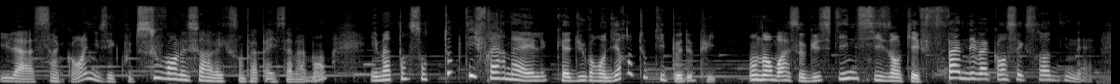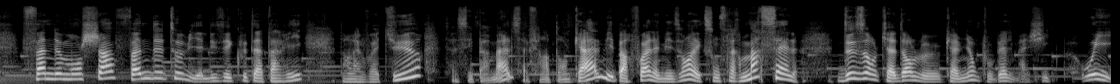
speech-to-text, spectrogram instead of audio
il a 5 ans, il nous écoute souvent le soir avec son papa et sa maman. Et maintenant son tout petit frère Naël, qui a dû grandir un tout petit peu depuis. On embrasse Augustine, 6 ans, qui est fan des vacances extraordinaires, fan de mon chat, fan de Toby. Elle les écoute à Paris, dans la voiture. Ça, c'est pas mal, ça fait un temps calme. Et parfois à la maison avec son frère Marcel, 2 ans, qui adore le camion poubelle magique. Bah oui.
